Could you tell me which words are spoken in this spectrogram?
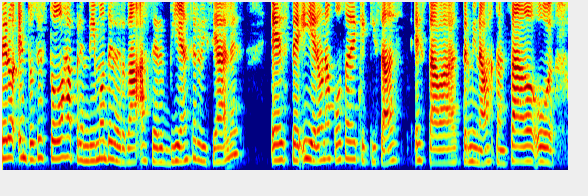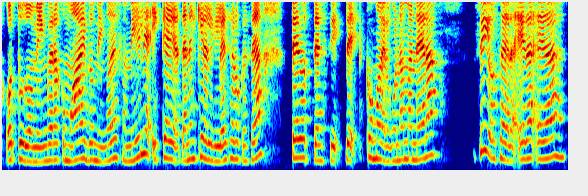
Pero entonces todos aprendimos de verdad a ser bien serviciales. Este, y era una cosa de que quizás estabas, terminabas cansado o, o tu domingo era como, ay, domingo de familia y que ya tenés que ir a la iglesia o lo que sea, pero te, te, como de alguna manera, sí, o sea, era, era, era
